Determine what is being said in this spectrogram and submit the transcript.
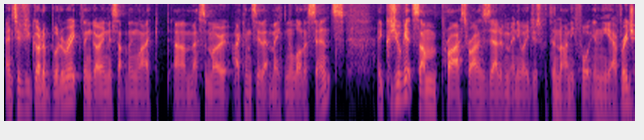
And so if you've got a Budarick, then going to something like um, Massimo, I can see that making a lot of sense because you'll get some price rises out of him anyway, just with the 94 in the average.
